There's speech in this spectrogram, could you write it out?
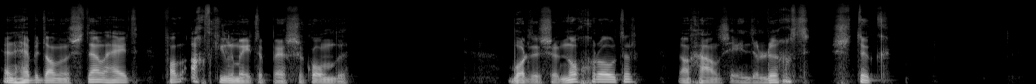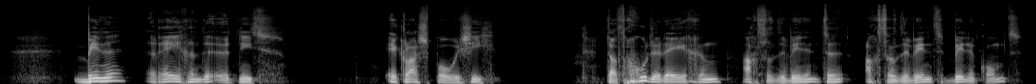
en hebben dan een snelheid van 8 km per seconde. Worden ze nog groter, dan gaan ze in de lucht stuk. Binnen regende het niet. Ik las poëzie. Dat goede regen achter de wind, achter de wind binnenkomt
